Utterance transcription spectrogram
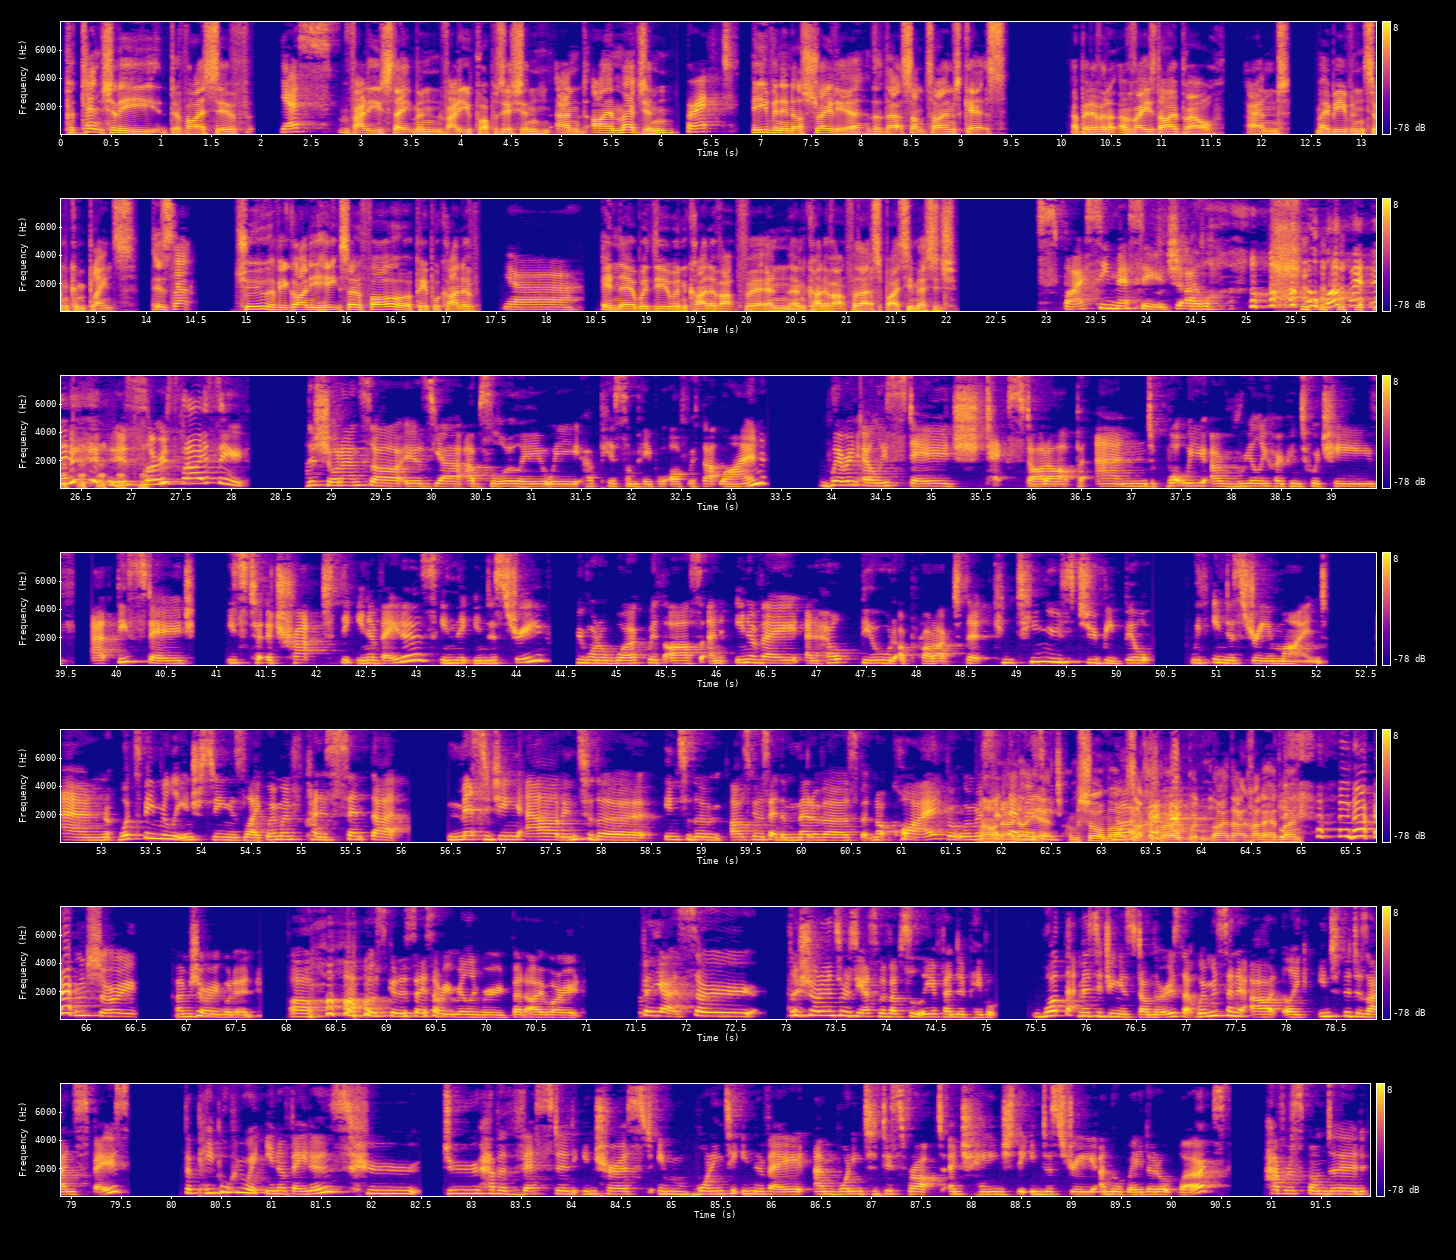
potentially divisive yes value statement, value proposition. And I imagine correct even in Australia, that that sometimes gets a bit of a, a raised eyebrow and maybe even some complaints. Is that true? Have you got any heat so far, or are people kind of yeah in there with you and kind of up for it and, and kind of up for that spicy message? Spicy message. I love, I love it. It is so spicy. The short answer is yeah, absolutely. We have pissed some people off with that line. We're an early stage tech startup, and what we are really hoping to achieve at this stage is to attract the innovators in the industry who want to work with us and innovate and help build a product that continues to be built with industry in mind. And what's been really interesting is like when we've kind of sent that messaging out into the into the I was going to say the metaverse, but not quite. But when we oh, sent no, that message, yet. I'm sure Mark No. Zuckerberg wouldn't like that kind of headline. no, I'm sure he, I'm sure he wouldn't. Uh, I was going to say something really rude, but I won't. But yeah, so the short answer is yes, we've absolutely offended people. What that messaging has done though is that when we send it out like into the design space, the people who are innovators who do have a vested interest in wanting to innovate and wanting to disrupt and change the industry and the way that it works have responded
